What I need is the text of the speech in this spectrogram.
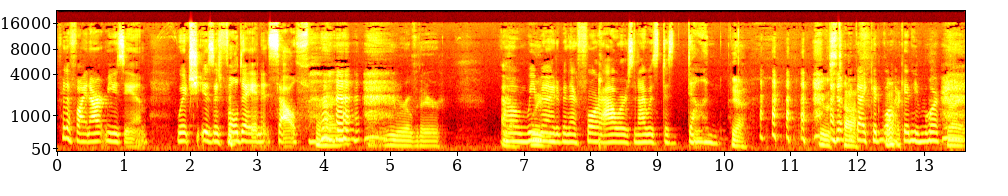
for the Fine Art Museum, which is a full day in itself. Right. we were over there. Yeah, um, we, might have been there four hours, and I was just done. Yeah. It was I don't tough. think I could walk Boy. anymore. Right.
